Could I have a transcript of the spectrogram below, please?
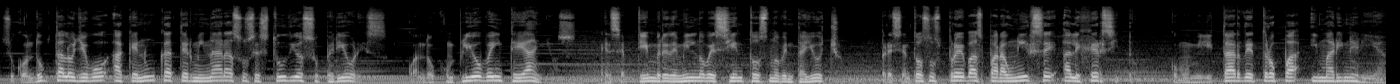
Su conducta lo llevó a que nunca terminara sus estudios superiores. Cuando cumplió 20 años, en septiembre de 1998, presentó sus pruebas para unirse al ejército como militar de tropa y marinería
